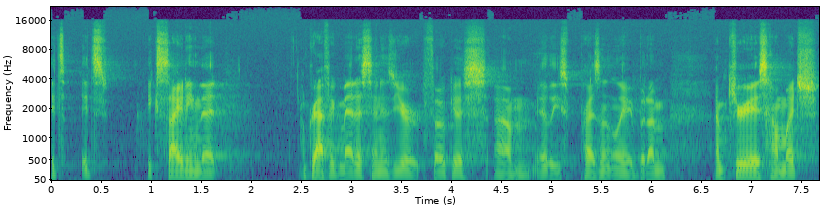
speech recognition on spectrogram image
it's it's exciting that graphic medicine is your focus, um, at least presently. But I'm I'm curious how much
